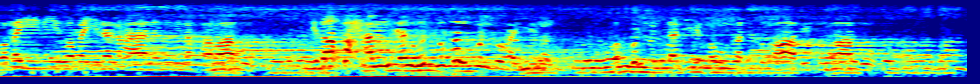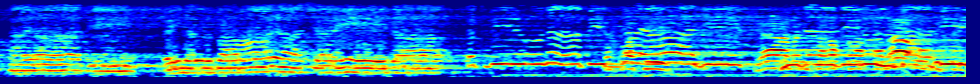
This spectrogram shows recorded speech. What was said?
وبيني وبين العالمين خراب إذا صح منك الود فالكل هين. وكل الذي فوق التراب تراب. حياتي بين البرايا شريدا. تكبيرنا في إخوتي، يا من ترقرق ماء بشرك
